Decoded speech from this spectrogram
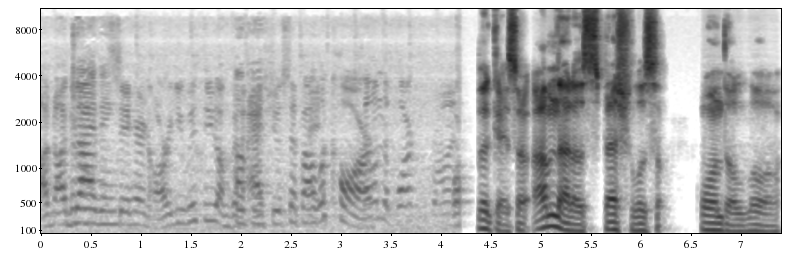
I'm not going driving. to sit here and argue with you. I'm going to Okay. ask you to step out of the car. Okay, so I'm not a specialist on the law.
